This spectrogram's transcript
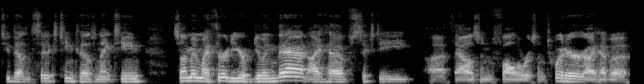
2016, 2019. So I'm in my third year of doing that. I have 60,000 uh, followers on Twitter. I have a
